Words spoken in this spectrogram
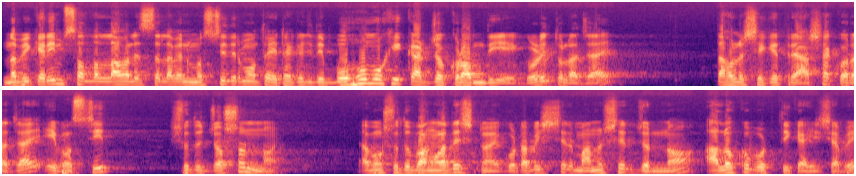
নবী করিম সাল্লাহ সাল্লামের মসজিদের মতো এটাকে যদি বহুমুখী কার্যক্রম দিয়ে গড়ে তোলা যায়, তাহলে সেক্ষেত্রে আশা করা যায় এই মসজিদ শুধু যশন নয় এবং শুধু বাংলাদেশ নয়, গোটা বিশ্বের মানুষের জন্য আলোকবর্তিকা হিসাবে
